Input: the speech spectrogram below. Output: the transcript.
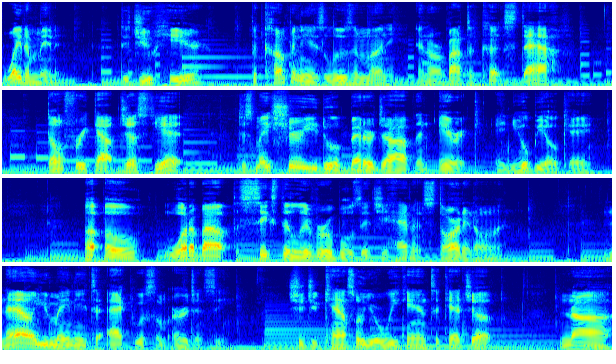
Wait a minute. Did you hear? The company is losing money and are about to cut staff. Don't freak out just yet. Just make sure you do a better job than Eric and you'll be okay. Uh oh, what about the six deliverables that you haven't started on? Now you may need to act with some urgency. Should you cancel your weekend to catch up? Nah,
